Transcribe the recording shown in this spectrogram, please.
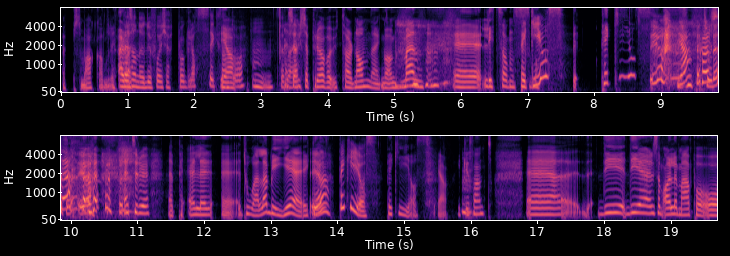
oppsmakene litt. Er det sånne du får kjøpt på glass, ikke sant? Ja. Mm, jeg skal ikke prøve å uttale navnet engang, men eh, litt sånn Pekios? Pekios? Ja, ja kanskje. Jeg, ja. jeg tror eh, Eller eh, to l blir j, ikke ja, det? Pekios. Pekios, ja. Ikke mm. sant? Eh, de, de, er liksom alle med på å,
